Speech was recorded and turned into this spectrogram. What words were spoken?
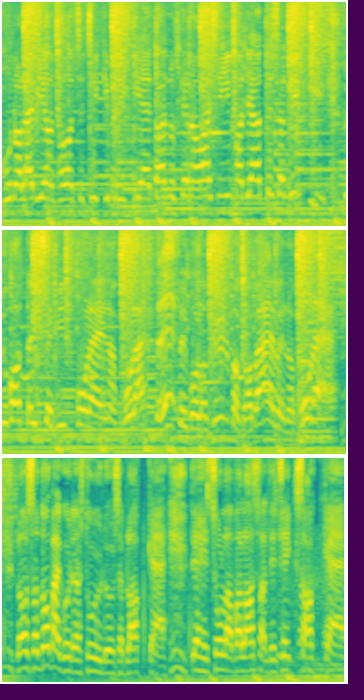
kuna läbi on saanud see tšiki-priki, et ainus kena asi ilma teates on niki. no vaata ise mind pole enam kole, võib-olla külm, aga päev enam pole. lausa tobe, kuidas tuju tõuseb lakke, tehes sulaval asfaldil siksakke.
